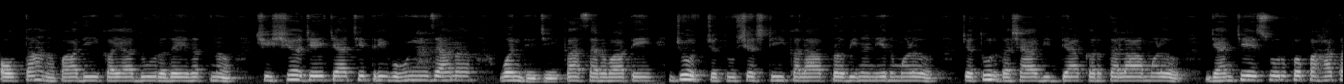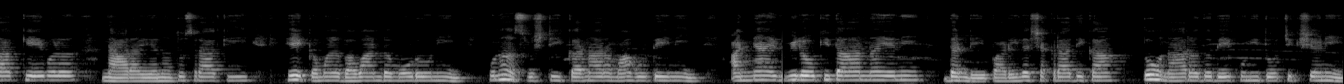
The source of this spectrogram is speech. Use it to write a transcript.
औतान पादी कया दूरदय शिष्य जे ज्याचे त्रिभुवनी जाण वंद्य जे का सर्वाते जो चतुषष्टी कला प्रवीण निर्मळ चतुर्दशा विद्या करतला मळ ज्यांचे स्वरूप पाहता केवळ नारायण दुसरा की हे कमळ भवांड मोडोनी पुनः सृष्टी करणार मागुतेनी अन्याय विलोकिता नयनी दंडे पाडील शक्राधिका तो नारद देखुनी तो चिक्षणी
